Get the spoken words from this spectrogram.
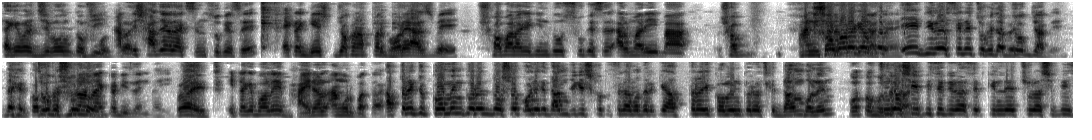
একেবারে জীবন্ত ফুল আপনি সাজায় রাখছেন সুকেসে একটা গেস্ট যখন আপনার ঘরে আসবে সবার আগে কিন্তু সুকেসের আলমারি বা সব সবার আগে এই ডিনার সেটে চোখে যাবে। চোখ যাবে। দেখেন কতটা সুন্দর। একটা ডিজাইন ভাই। রাইট এটাকে বলে ভাইরাল আঙুর পাতা। আপনারা একটু কমেন্ট করেন দর্শক অনেকে দাম জিজ্ঞেস করতেছেন আমাদেরকে আপনারাই কমেন্ট করে আজকে দাম বলেন। কত চুরাশি পিসের ডিনার সেট কিনলে চুরাশি পিস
